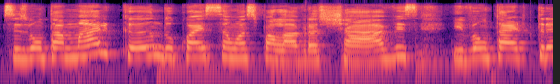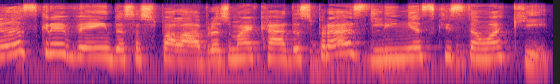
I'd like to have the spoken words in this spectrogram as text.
vocês vão estar tá marcando quais são as palavras-chave e vão estar tá transcrevendo essas palavras marcadas para as linhas que estão aqui.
